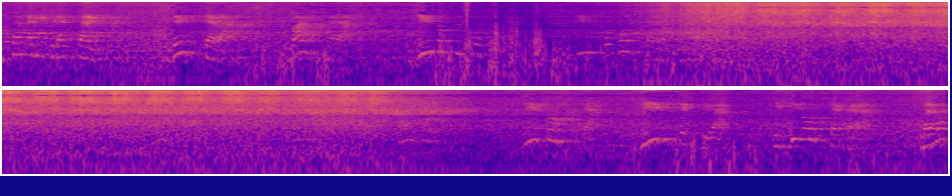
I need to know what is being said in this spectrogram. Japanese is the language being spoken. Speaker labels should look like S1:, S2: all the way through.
S1: お下がりください。電車は前から16号車15号車の10号車自由席は1号車から7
